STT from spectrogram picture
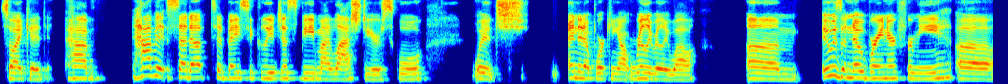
so I could have have it set up to basically just be my last year school, which ended up working out really, really well. Um, it was a no brainer for me. Uh,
